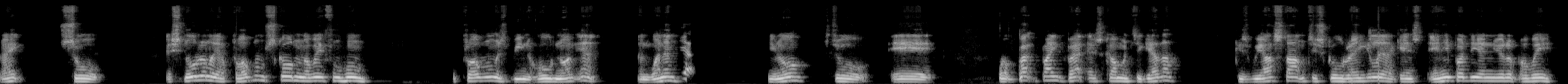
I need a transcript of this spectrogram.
Right? So it's not really a problem scoring away from home the problem has been holding on to it and winning. Yeah. You know, so uh, but bit by bit it's coming together because we are starting to score regularly against anybody in Europe away.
